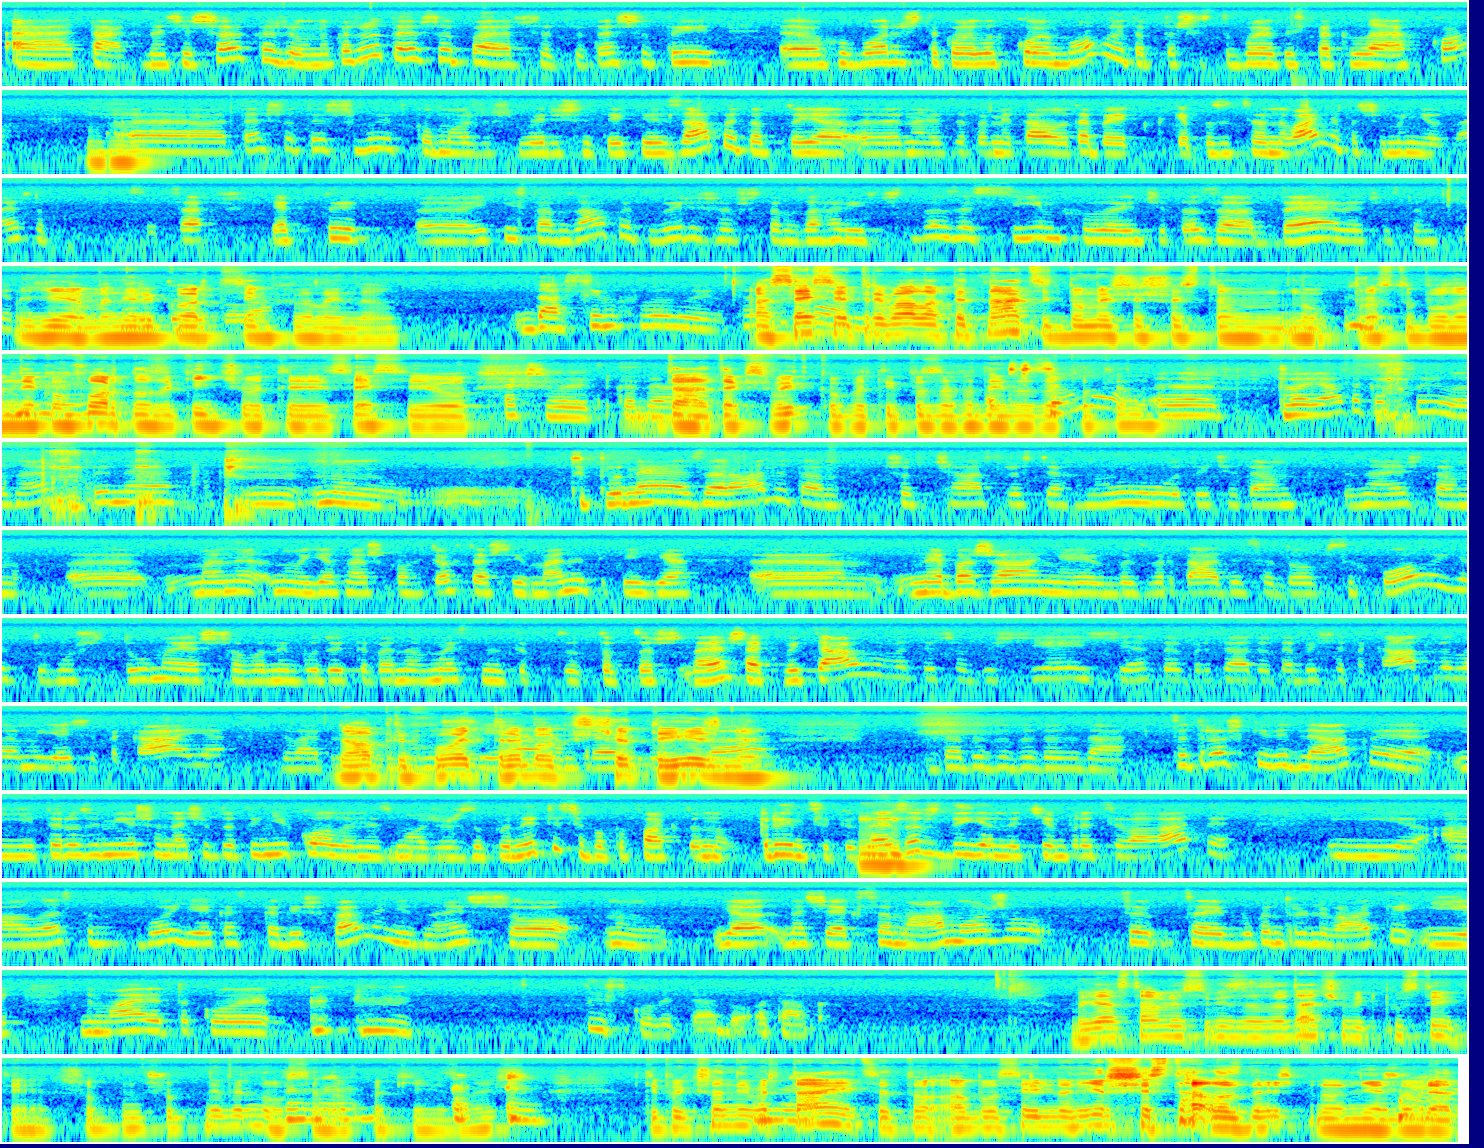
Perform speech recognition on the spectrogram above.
Е, так, значить, що я кажу? Ну кажу те, що перше, це те, що ти е, говориш такою легкою мовою, тобто, що з тобою якось так легко. Мгм. Е, те, що ти швидко можеш вирішити якийсь запит. Тобто я е, навіть запам'ятала у тебе як таке позиціонування, те, що мені знаєш, це як ти е, якийсь там запит вирішив, що там взагалі чи то за 7 хвилин, чи то за 9, щось там таке. Є, в мене рекорд Ютубі 7 хвилин дав. Да, 7 хвилин. Це А сесія прикольно. тривала 15, бо ми ще щось там, ну, просто було некомфортно закінчувати сесію Так швидко, да. да, так швидко, бо типу за годину От в цьому заплатили. е, твоя така сила, знаєш, ти не ну, типу, не заради там, щоб час розтягнути, чи там, знаєш, там е, мене, ну я знаю, що багатьох теж і в мене таке є. Е, небажання якби звертатися до психологів, тому що думаєш, що вони будуть тебе навмисно, тобто, тобто ж, знаєш, як витягувати, щоб ще і ще з тобою працювати. У тебе ще така проблема, є ще така є. Давай Да, приходь ще, треба щотижня. Да, да, да, да, да, да. Це трошки відлякує, і ти розумієш, що начебто ти ніколи не зможеш зупинитися, бо по факту, ну, в принципі, знаєш, завжди є над чим працювати. І, але з тобою є якась така більш впевненість, знаєш, що ну, я наче як сама можу це, це якби контролювати, і немає такої тиску від тебе. Отак. Бо я ставлю собі за задачу відпустити, щоб, щоб не вернувся навпаки, знаєш. Типу, якщо не вертається, то або сильно гірше стало, знаєш, ну ні, навряд.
